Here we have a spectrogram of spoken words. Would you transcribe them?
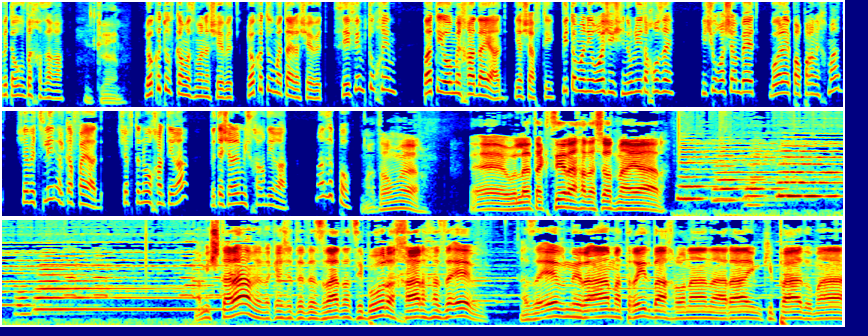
ותעוף בחזרה. כן. לא כתוב כמה זמן לשבת, לא כתוב מתי לשבת, סעיפים פתוחים. באתי יום אחד ליד, ישבתי, פתאום אני רואה ששינו לי את החוזה. מישהו רשם ב', בוא אליי פרפר נחמד, שב אצלי על כף היד, שב תנוח על טירה ותשלם לי שכר דירה. מה זה פה? מה אתה אומר? אה, אולי תקציר החדשות מהיער. המשטרה מבקשת את עזרת הציבור אחר הזאב. הזאב נראה מטריד באחרונה נערה עם כיפה אדומה,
